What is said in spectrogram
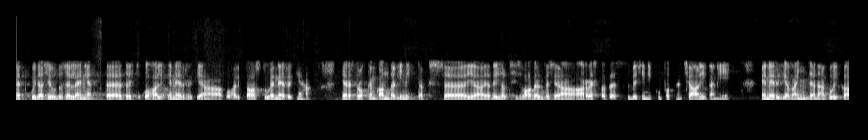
et kuidas jõuda selleni, et tõesti kohalik energia, kohalik taastuvenergia järjest rohkem kanda kinnitaks äh, ja, ja teisalt siis vaadeldes ja arvestades vesiniku potentsiaaliga nii energiakandjana kui ka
